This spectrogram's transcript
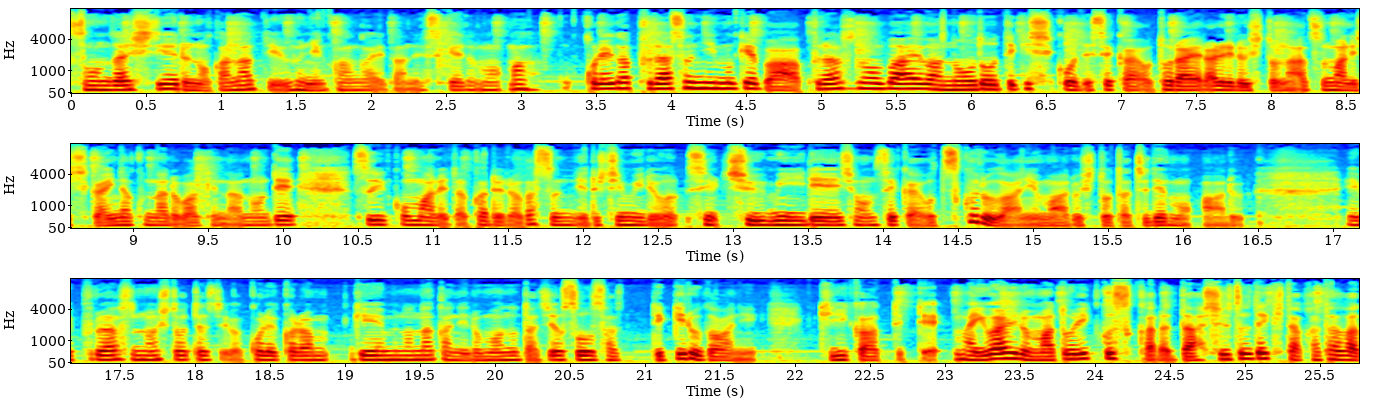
存在しているのかなっていうふうに考えたんですけれども、まあ、これがプラスに向けばプラスの場合は能動的思考で世界を捉えられる人の集まりしかいなくなるわけなので吸い込まれた彼らが住んでいるシミュレーション世界を作る側にもある人たちでもある。えプラスの人たちはこれからゲームの中にいる者たちを操作できる側に切り替わってて、まあ、いわゆるマトリックスから脱出できた方々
